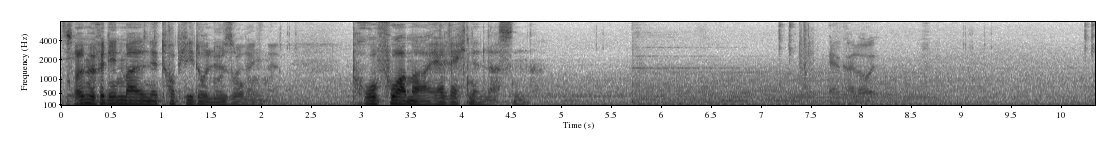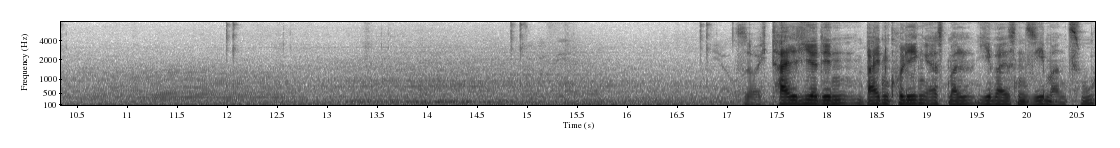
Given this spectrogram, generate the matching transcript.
Sollen wir für den mal eine Torpedolösung pro forma errechnen lassen? So, ich teile hier den beiden Kollegen erstmal jeweils einen Seemann zu,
